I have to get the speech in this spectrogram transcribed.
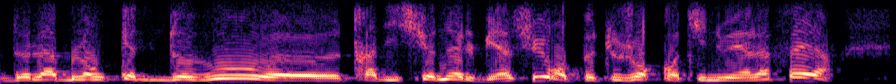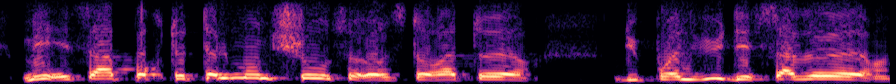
de, la blanquette de veau euh, traditionnelle, bien sûr, on peut toujours continuer à la faire, mais ça apporte tellement de choses au restaurateur, du point de vue des saveurs,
